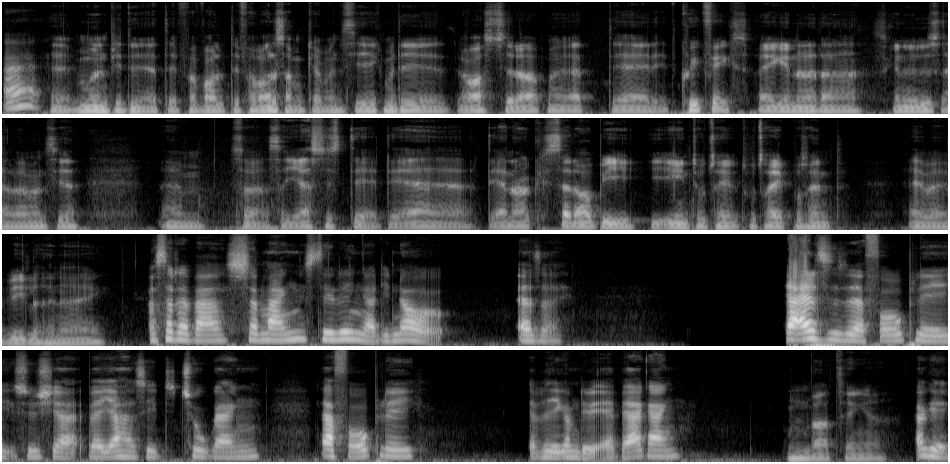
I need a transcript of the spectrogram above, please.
Nej. Øh, måden det, at det er, for vold, det er for voldsomt, kan man sige, ikke? Men det er også set op med, at det er et, quick fix, og ikke noget, der skal nydes, eller hvad man siger. Um, så, så jeg synes, det, er- det, er, det er nok sat op i, i 1-2-3 procent af, hvad virkeligheden er, ikke? Og så er der bare så mange stillinger, de når... Altså... Der er altid det der foreplay, synes jeg, hvad jeg har set to gange. Der er foreplay. Jeg ved ikke, om det er hver gang. Udenbart tænker jeg. Okay.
